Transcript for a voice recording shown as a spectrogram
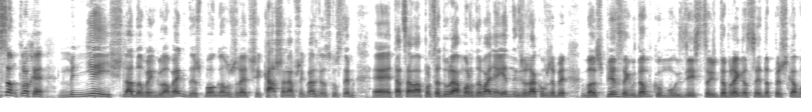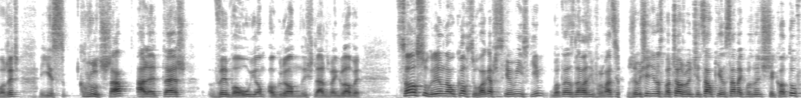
są trochę mniej śladowęglowe, gdyż mogą żreć kaszę na przykład. W związku z tym e, ta cała procedura mordowania jednych zwierzaków, żeby wasz piesek w domku mógł zjeść coś dobrego, sobie do pyszka włożyć, jest krótsza, ale też wywołują ogromny ślad węglowy. Co sugerują naukowcy? Uwaga wszystkim miejskim, bo to jest dla Was informacja, żeby się nie rozpaczało, że będziecie całkiem same, jak pozbycie się kotów.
